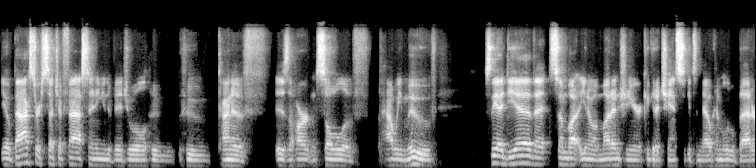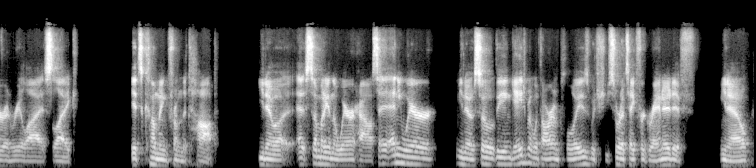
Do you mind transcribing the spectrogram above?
you know, Baxter is such a fascinating individual who, who kind of is the heart and soul of how we move. So the idea that somebody, you know, a mud engineer could get a chance to get to know him a little better and realize like it's coming from the top, you know, uh, as somebody in the warehouse, anywhere, you know, so the engagement with our employees, which you sort of take for granted if, you know,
